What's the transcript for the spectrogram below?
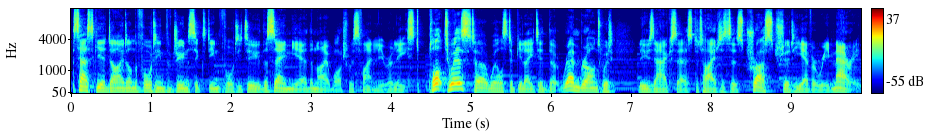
Saskia died on the 14th of June 1642, the same year the Night Watch was finally released. Plot twist, her will stipulated that Rembrandt would lose access to Titus's trust should he ever remarry.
